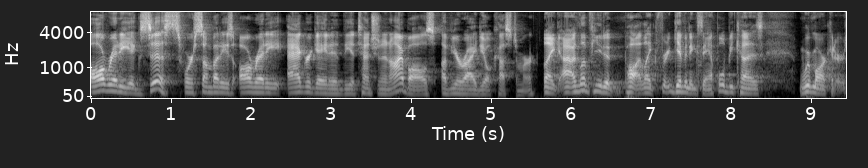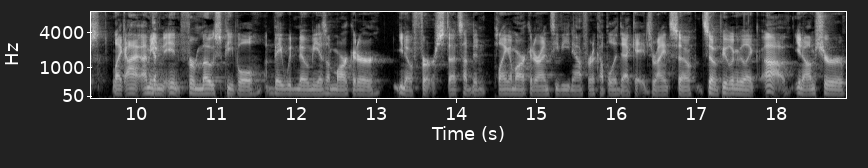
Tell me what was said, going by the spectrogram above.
already exists where somebody's already aggregated the attention and eyeballs of your ideal customer. Like I'd love for you to like for, give an example because we're marketers. Like I, I mean, yep. in, for most people, they would know me as a marketer, you know, first. That's I've been playing a marketer on TV now for a couple of decades, right? So, so people are gonna be like, ah, oh, you know, I'm sure,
